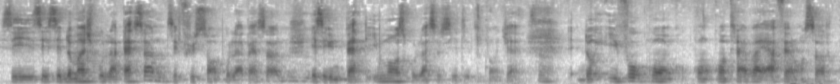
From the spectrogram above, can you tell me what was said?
C'est dommage pour la personne, c'est frustrant pour la personne mm-hmm. et c'est une perte immense pour la société tout entière. Donc il faut qu'on travaille à faire en sorte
